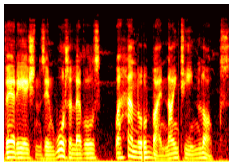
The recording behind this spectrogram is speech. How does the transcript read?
Variations in water levels were handled by 19 locks.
